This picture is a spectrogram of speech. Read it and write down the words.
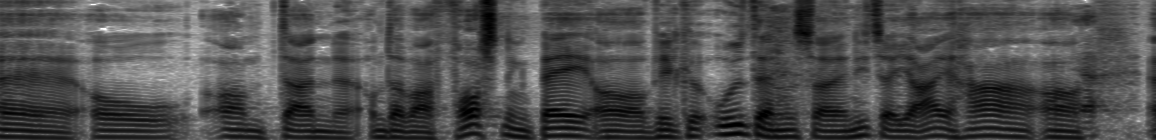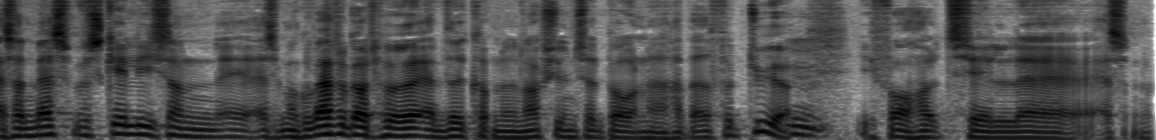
øh, og om der, om der var forskning bag, og hvilke uddannelser Anita og jeg har, og ja. altså en masse forskellige sådan, øh, altså man kunne i hvert fald godt høre, at vedkommende nok synes, at bogen har været for dyr mm. i forhold til, øh, altså nu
